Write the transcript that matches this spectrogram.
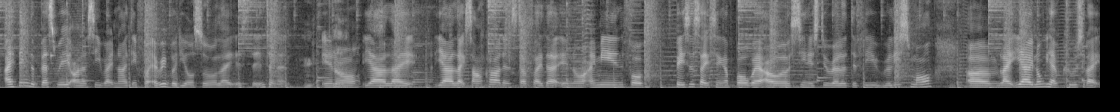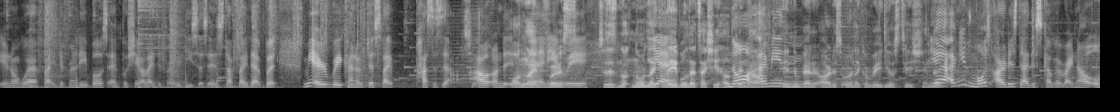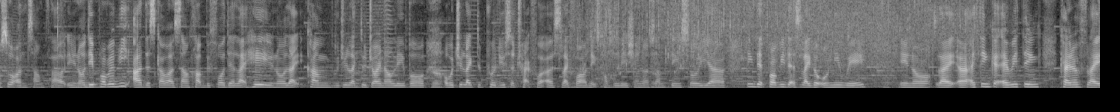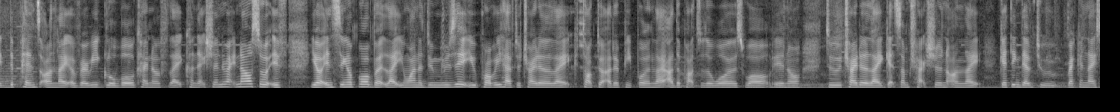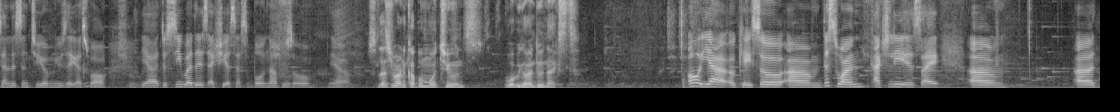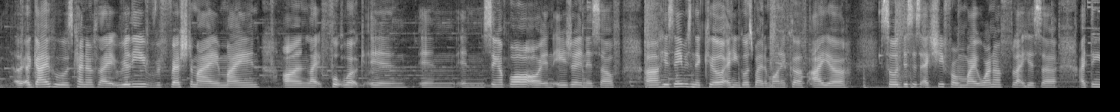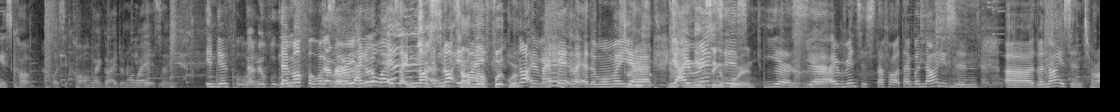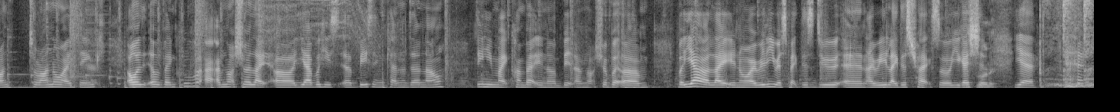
I think the best way, honestly, right now, I think for everybody also, like, is the internet. Mm, You yeah. know, yeah, like, yeah, like SoundCloud and stuff like that. You know, I mean, for places like Singapore where our scene is still relatively really small, Mm. um, like, yeah, I know we have crews like you know who have like different labels and pushing out like different releases and stuff like that. But I mean, everybody kind of just like passes it out on the Online internet first. anyway. So there's no, no like Yeah. label that's actually helping No, out I mean- independent artists or like a radio station. Yeah, I mean, most artists that I discovered right now are also on SoundCloud. You know, they probably are discovered on SoundCloud before they're like, hey, you know, like, come, would you like to join our label? Yeah. Or would you like to produce a track for us, like, for our next compilation or something? So, yeah, I think that probably that's like the only way, you know, like, uh, I think everything kind of like depends on like a very global kind of like connection right now. So, if you're in Singapore but like you want to do music, you probably have to try to like talk to other people in like other parts of the world as well, you know, to try to like get some traction on like getting them to recognize and listen to your music as well. Yeah, to see whether it's actually accessible enough. So yeah. So let's run a couple more tunes. What we gonna do next? Oh yeah, okay. So um, this one actually is like um, uh, a, a guy who's kind of like really refreshed my mind on like footwork in in in Singapore or in Asia in itself. Uh, his name is Nikhil and he goes by the moniker of Aya. So this is actually from like one of like his uh, I think it's called what's it called? Oh my god, I don't know why it's like Indian footwork. Tamil footwork. Tamil footwork. Tamil sorry, I don't know why it's like not not in Tamil my footwork. not in my head like at the moment. So yeah, he's- he's yeah. I rinse Singaporean? his yes, yeah. I rinse his stuff all the time. But now he's in uh, but now he's in Toronto. Toronto, I think, or, or Vancouver. I, I'm not sure. Like, uh, yeah, but he's uh, based in Canada now. I think he might come back in a bit. I'm not sure, but um, but yeah, like you know, I really respect this dude, and I really like this track. So you guys Let's run should, it. yeah.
